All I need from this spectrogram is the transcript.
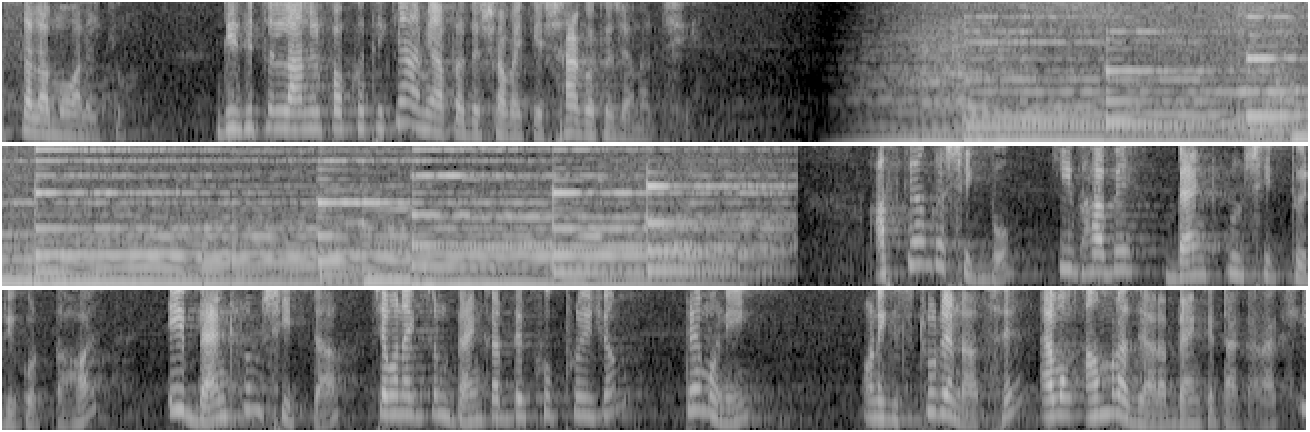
আসসালামু আলাইকুম। ডিজিটাল লার্নের পক্ষ থেকে আমি আপনাদের সবাইকে স্বাগত জানাচ্ছি। আজকে আমরা শিখব কীভাবে ব্যাংক লোন শিট তৈরি করতে হয়। এই ব্যাংক লোন শিটটা যেমন একজন ব্যাংকারদের খুব প্রয়োজন, তেমনি অনেক স্টুডেন্ট আছে এবং আমরা যারা ব্যাংকে টাকা রাখি,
